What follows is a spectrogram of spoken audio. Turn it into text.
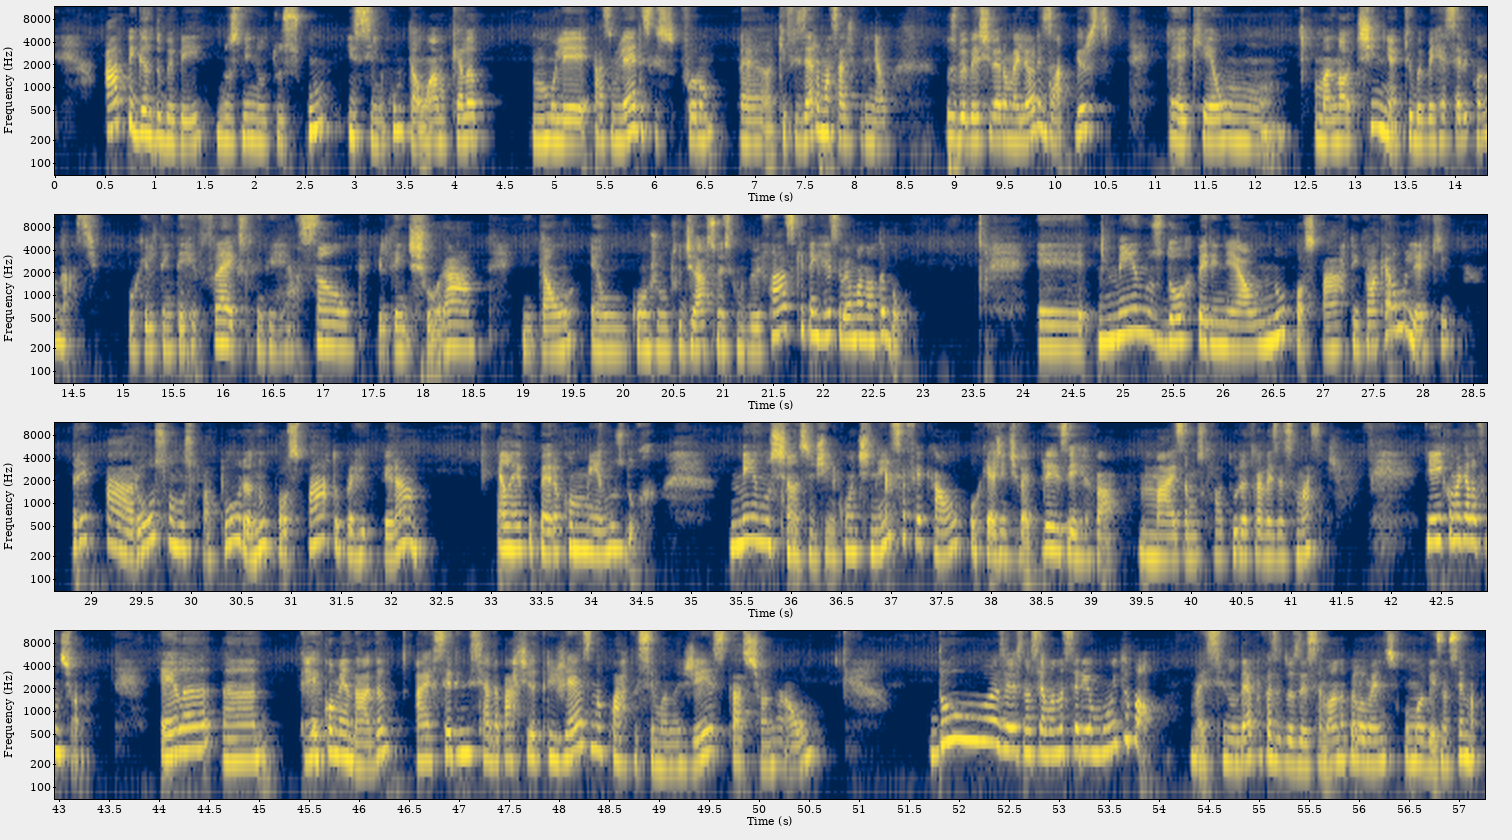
ápiga do bebê nos minutos 1 e 5. Então, aquela mulher, as mulheres que foram, é, que fizeram massagem perineal os bebês tiveram melhores Apgars, é, que é um, uma notinha que o bebê recebe quando nasce. Porque ele tem que ter reflexo, ele tem que ter reação, ele tem que chorar. Então, é um conjunto de ações que o bebê faz que tem que receber uma nota boa. É, menos dor perineal no pós-parto. Então, aquela mulher que preparou sua musculatura no pós-parto para recuperar, ela recupera com menos dor menos chance de incontinência fecal, porque a gente vai preservar mais a musculatura através dessa massagem. E aí, como é que ela funciona? Ela ah, é recomendada a ser iniciada a partir da 34 semana gestacional. Duas vezes na semana seria muito bom, mas se não der para fazer duas vezes na semana, pelo menos uma vez na semana.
